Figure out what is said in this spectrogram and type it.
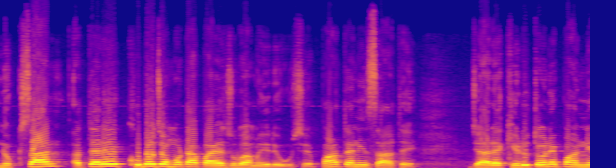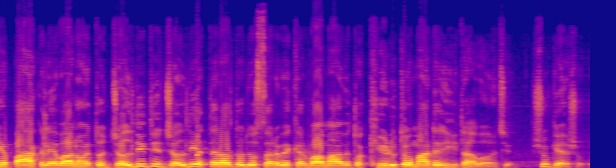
નુકસાન અત્યારે ખૂબ જ મોટા પાયે જોવા મળી રહ્યું છે. પણ તેની સાથે જ્યારે ખેડૂતોને પણ અન્ય પાક લેવાનો હોય તો જલ્દીથી જલ્દી અત્યારે તો જો સર્વે કરવામાં આવે તો ખેડૂતો માટે જ હિતાવહ છે. શું કહેશો?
